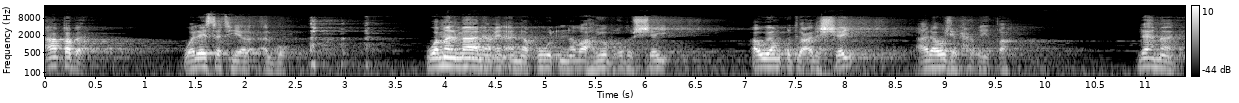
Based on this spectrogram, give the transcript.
عاقبه وليست هي البغض. وما المانع من أن نقول إن الله يبغض الشيء أو يمقت على الشيء على وجه الحقيقة؟ لا مانع.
